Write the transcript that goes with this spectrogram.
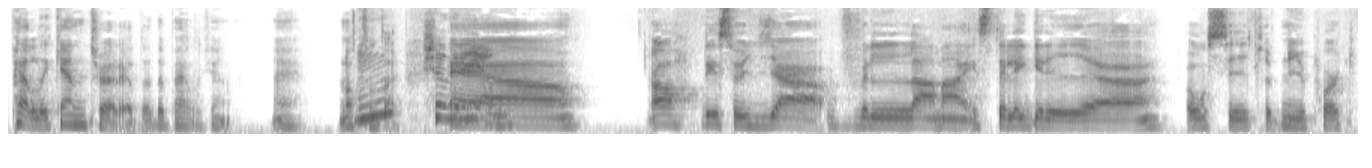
Pelican, tror jag det heter. The Pelican. Nej, något sånt där. känner igen. Ja, det är så jävla nice. Det ligger i eh, OC, typ Newport.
